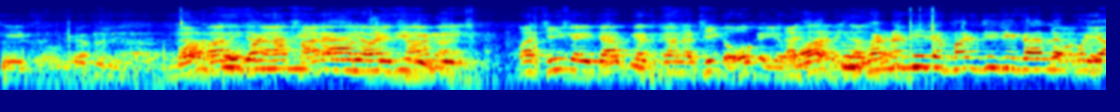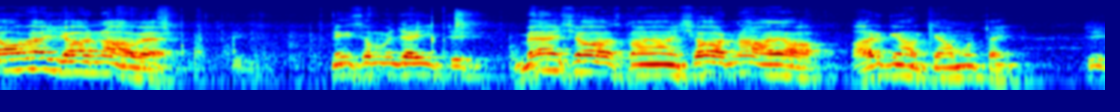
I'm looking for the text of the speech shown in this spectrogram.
ਠੀਕ ਹੋ ਗਿਆ। ਮਿਹਰਬਾਨੀ ਜਨਾਬ ਸਾਰਿਆਂ ਦੀ ਆਪਣੀ ਥਾਂ ਦੀ ਬਸ ਠੀਕ ਹੈ ਜਦ ਤੱਕ ਗੱਲ ਠੀਕ ਹੋ ਗਈ ਹੈ। ਔਰ ਤੂੰ ਫੜਨ ਦੀ ਤੇ ਮਰਜ਼ੀ ਦੀ ਗੱਲ ਹੈ ਕੋਈ ਆਵੇ ਜਾਂ ਨਾ ਆਵੇ। ਨਹੀਂ ਸਮਝ ਆਈ। ਮੈਂ ਸ਼ਾਹ ਸਤਾਇਆ ਸ਼ਾਹ ਨਾ ਆਇਆ ਹਰ ਗਿਆ ਕਿਆਮਤ ਤਾਈਂ। ਵਾਹ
